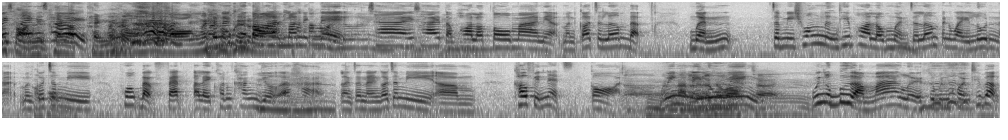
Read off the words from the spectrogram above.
ไม่ใช่ไม่ใช่ แทงไม่ไม่เอาเอาไม่ลองไม่แต่นั่นคือตอนอันนี้ตอนมาตลอดเด็กเลยๆใช่ใช่แต่พอเราโตมาเนี่ยมันก็จะเริ่มแบบเหมือนจะมีช่วงหนึ่งที่พอเราเหมือนจะเริ่มเป็นวัยรุ่นอะมันก็จะมีพ วกแบบแฟตอะไรค่อนข้างเยอะอะค่ะ หลังจากนั้นก็จะมีเอิ่มเข้าฟิตเนสก่อน อ่าวิ่งเหมืในอนกันลู่เลยวิ่ง ใช่ วิ่งแล้วเบื่อมากเลย คือเป็นคนที่แบบ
